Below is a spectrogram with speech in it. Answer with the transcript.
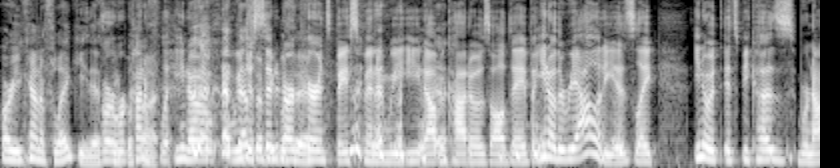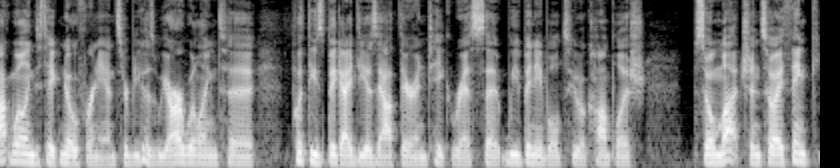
Or you're kind of flaky. That's or we're kind thought. of, fl- you know, we just sit in our parents' basement and we eat avocados all day. But, you know, the reality is like, you know, it, it's because we're not willing to take no for an answer because we are willing to put these big ideas out there and take risks that we've been able to accomplish so much. And so I think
